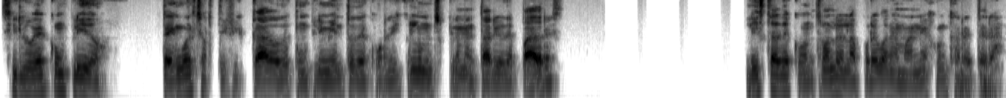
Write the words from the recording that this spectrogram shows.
Si lo he cumplido, tengo el certificado de cumplimiento de currículum suplementario de padres. Lista de control de la prueba de manejo en carretera.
